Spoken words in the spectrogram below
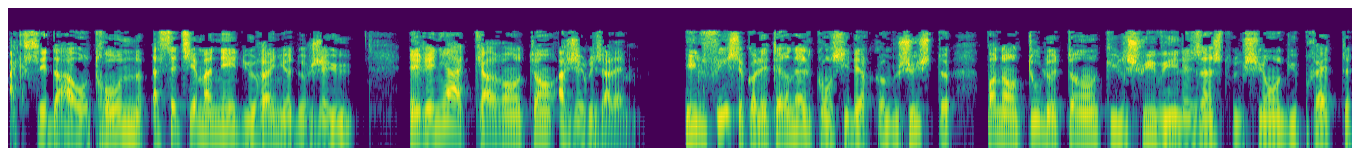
accéda au trône la septième année du règne de Jéhu et régna quarante ans à Jérusalem. Il fit ce que l'Éternel considère comme juste pendant tout le temps qu'il suivit les instructions du prêtre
